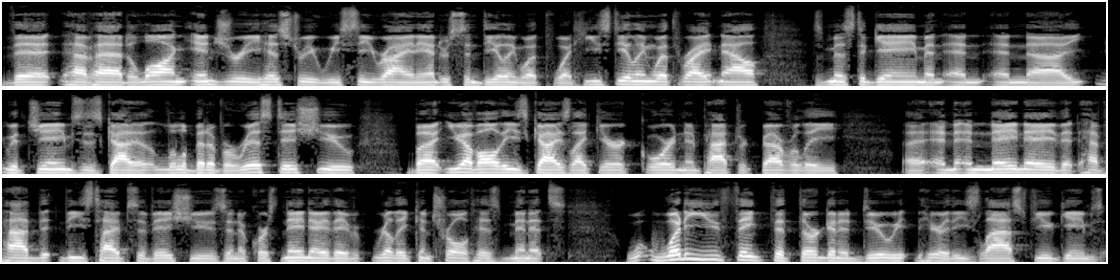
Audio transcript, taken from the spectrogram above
that have had a long injury history. We see Ryan Anderson dealing with what he's dealing with right now. Has missed a game, and and and uh, with James has got a little bit of a wrist issue. But you have all these guys like Eric Gordon and Patrick Beverley uh, and, and Nene that have had th- these types of issues. And of course, Nene, they've really controlled his minutes. W- what do you think that they're going to do here these last few games?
